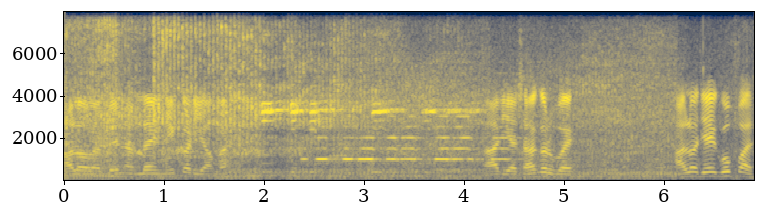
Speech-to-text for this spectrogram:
હાલો હવે બેનર લઈને નીકળીએ અમે. આર્યા સાગરભાઈ. હાલો જય ગોપાલ.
